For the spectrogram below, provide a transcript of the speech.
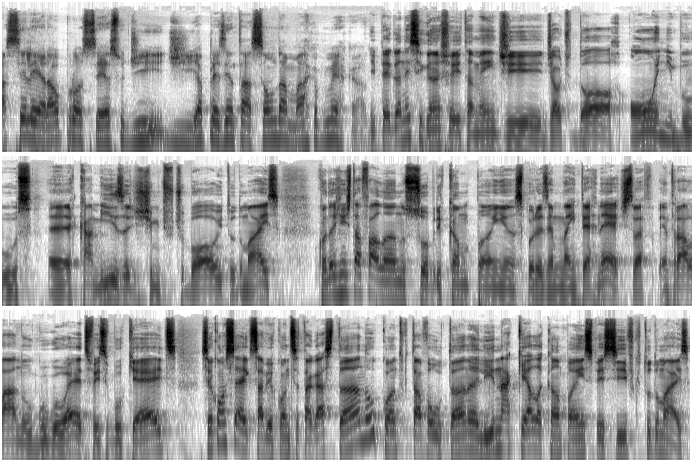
acelerar o processo de, de apresentação da marca para o mercado. E pegando esse gancho aí também de, de outdoor, ônibus, é, camisa de time de futebol e tudo mais, quando a gente está falando sobre campanhas, por exemplo, na internet, você vai entrar lá no Google Ads, Facebook Ads, você consegue saber quanto você está gastando, quanto que está voltando ali naquela campanha específica e tudo mais.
